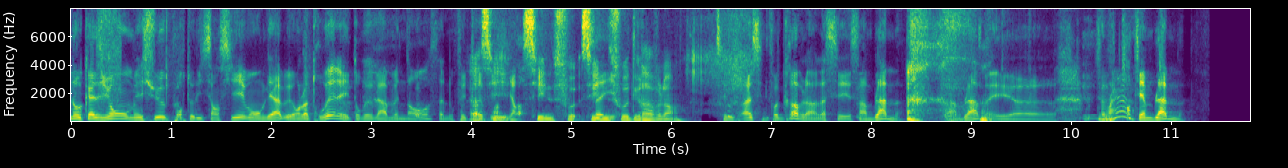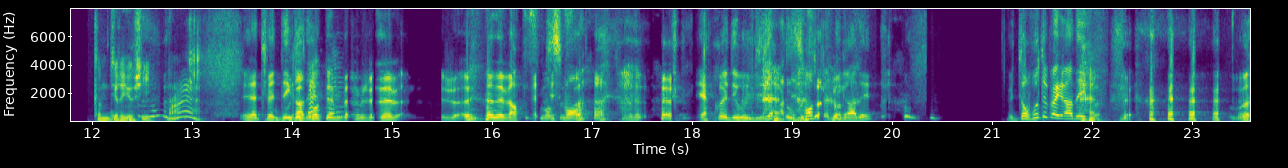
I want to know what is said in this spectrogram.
on occasion, messieurs, pour te licencier, mon Gab, et on l'a trouvé, elle est tombée là maintenant, ça nous fait Ah, très c'est plaisir. c'est une, faute- c'est une grave là. C'est ouais, une faute grave là, là c'est un blâme. C'est un blâme, et euh, ça fait le 30 blâme. Comme dirait Yoshi. Et là, tu vas te dégrader. 30e blâme, j'ai un avertissement. Avertissement. Et après, au bout de 10 avertissements, tu vas te dégrader. Mais t'en fous, t'es pas gradé, quoi.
